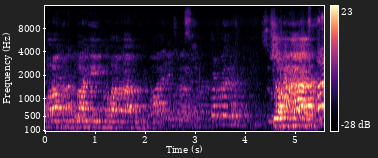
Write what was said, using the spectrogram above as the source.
ওয়া রাহমাতুল্লাহি ওয়া বারাকাতুহু। সুবহানাল্লাহ।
